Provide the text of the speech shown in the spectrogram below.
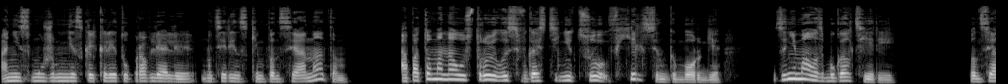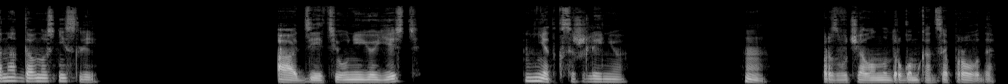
Они с мужем несколько лет управляли материнским пансионатом, а потом она устроилась в гостиницу в Хельсингборге, занималась бухгалтерией. Пансионат давно снесли. А дети у нее есть? Нет, к сожалению. Хм, прозвучало на другом конце провода.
